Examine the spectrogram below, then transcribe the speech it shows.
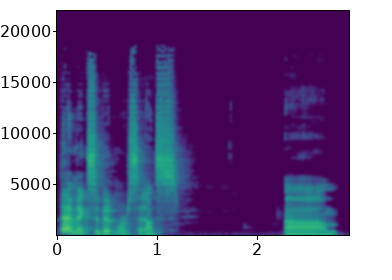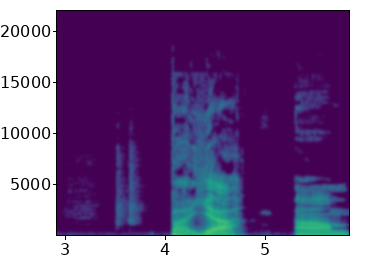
that makes a bit more sense. Um, but yeah, um,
